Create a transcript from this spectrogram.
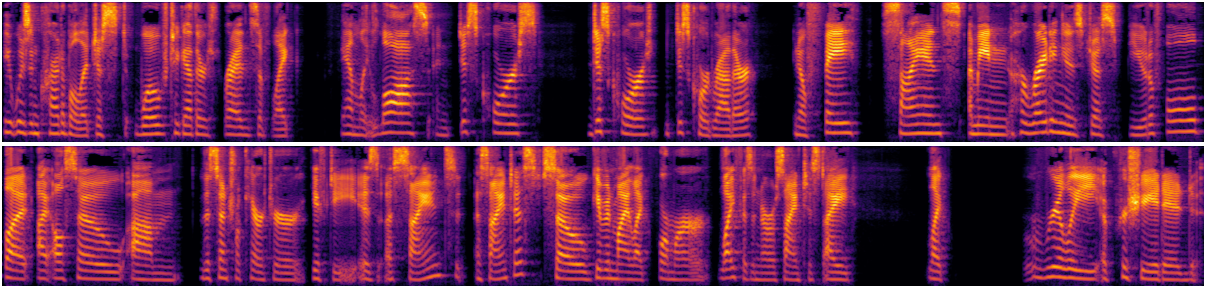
it was incredible. It just wove together threads of like family loss and discourse discourse discord rather you know faith science. I mean her writing is just beautiful but i also um the central character Gifty is a science a scientist. So given my like former life as a neuroscientist, I like really appreciated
